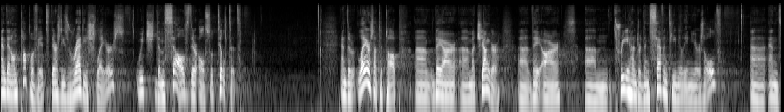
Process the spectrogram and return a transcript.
And then on top of it, there's these reddish layers, which themselves, they're also tilted. And the layers at the top, um, they are uh, much younger. Uh, they are um, 370 million years old. Uh, and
